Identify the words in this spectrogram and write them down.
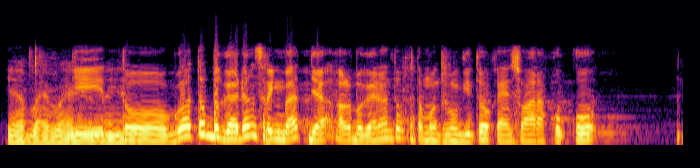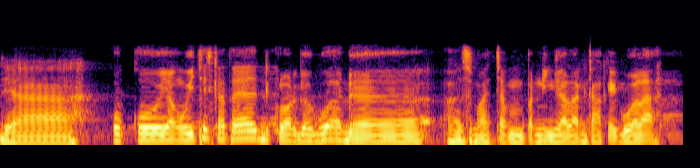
Ya bye bye. gitu. Gue tuh begadang sering banget ya kalau begadang tuh ketemu temu gitu kayak suara kuku. Ya, kuku yang which is katanya di keluarga gue ada eh, semacam peninggalan kakek gue lah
